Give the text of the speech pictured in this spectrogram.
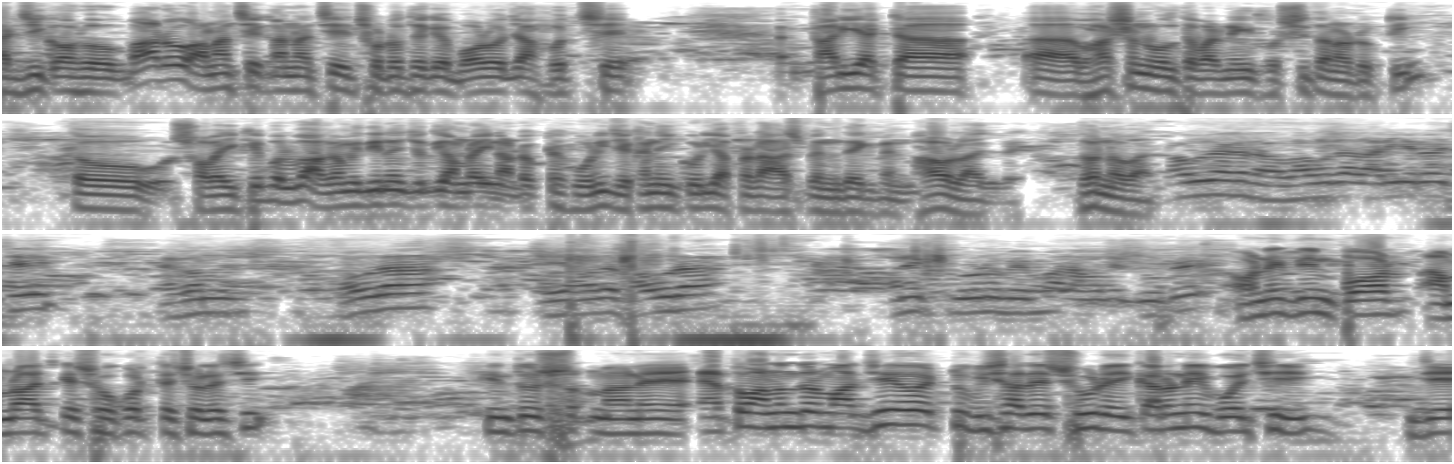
আরজিকর হোক বা আরও আনাচে কানাচে ছোট থেকে বড় যা হচ্ছে তারই একটা ভার্সন বলতে পারেন এই ধর্ষিতা নাটকটি। তো সবাইকে বলব আগামী দিনে যদি আমরা এই নাটকটা করি যেখানেই করি আপনারা আসবেন দেখবেন ভালো লাগবে। ধন্যবাদ। বাবুদাকে দাও বাবুদা দাঁড়িয়ে রয়েছে। এখন বাবুদা এই আমাদের বাবুদা অনেক পুরনো মেম্বার আমাদের গ্রুপের অনেক দিন পর আমরা আজকে শো করতে চলেছি। কিন্তু মানে এত আনন্দের মাঝেও একটু বিষাদের সুর এই কারণেই বলছি যে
